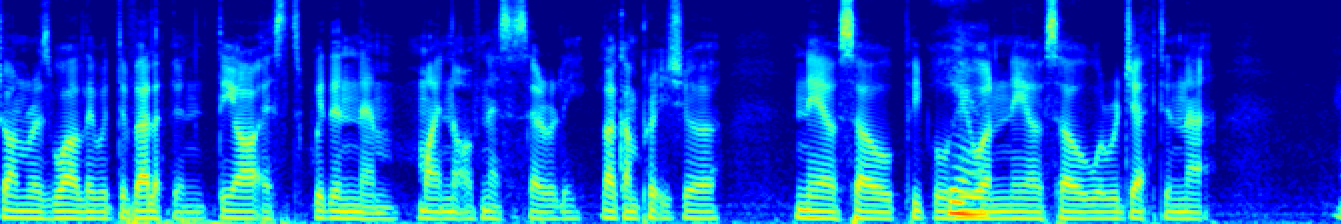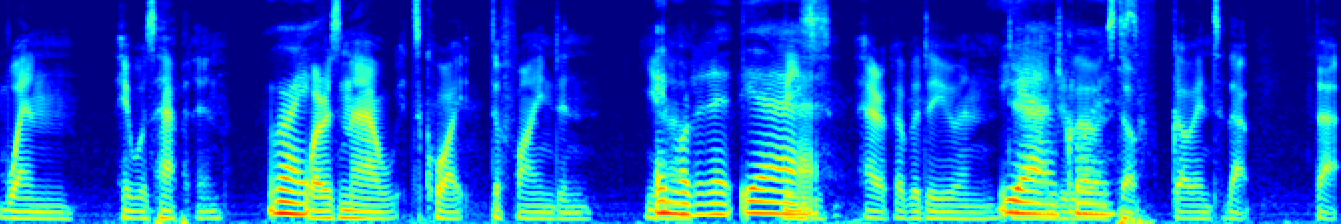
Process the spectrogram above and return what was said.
genres, while they were developing, the artists within them might not have necessarily. Like I'm pretty sure neo soul people Yeah. who are neo soul were rejecting that when it was happening. Right. Whereas now it's quite defined in you in know what it is. Yeah. these Erykah Badu and Yeah, D'Angelo and stuff go into that that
